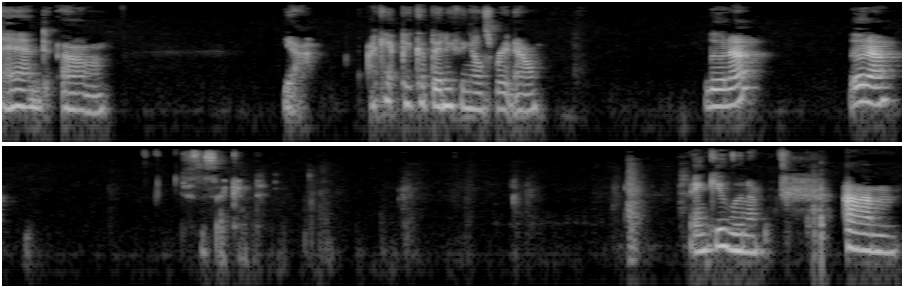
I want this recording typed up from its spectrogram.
And um, yeah, I can't pick up anything else right now. Luna, Luna, just a second. Thank you, Luna. Um,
